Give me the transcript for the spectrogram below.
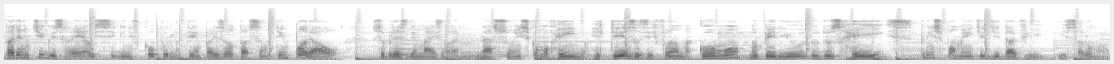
Para o antigo Israel, isso significou por um tempo a exaltação temporal sobre as demais nações como reino, riquezas e fama, como no período dos reis, principalmente de Davi e Salomão.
